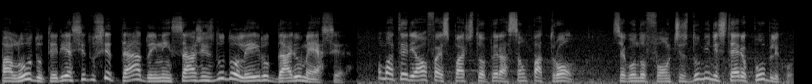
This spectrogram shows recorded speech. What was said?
Paludo teria sido citado em mensagens do doleiro Dário Messer. O material faz parte da Operação Patron, Segundo fontes do Ministério Público,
